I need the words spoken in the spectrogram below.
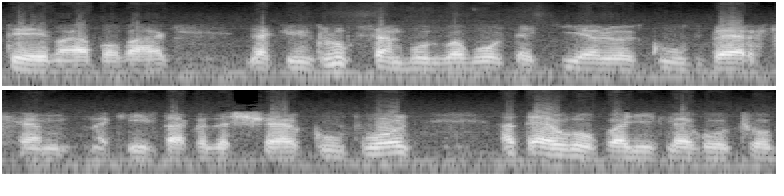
témába vág. Nekünk Luxemburgban volt egy kijelölt kút, Berghemnek hívták, az egy Shell kút volt. Hát Európa egyik legolcsóbb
